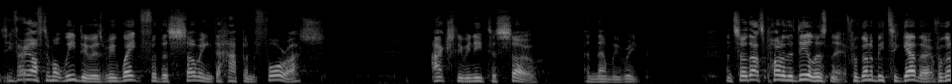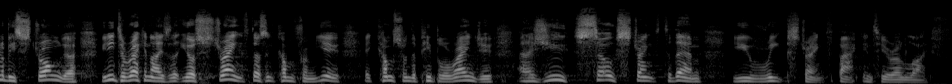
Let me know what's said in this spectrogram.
See, very often what we do is we wait for the sowing to happen for us. Actually, we need to sow and then we reap. And so that's part of the deal, isn't it? If we're going to be together, if we're going to be stronger, you need to recognize that your strength doesn't come from you, it comes from the people around you. And as you sow strength to them, you reap strength back into your own life.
